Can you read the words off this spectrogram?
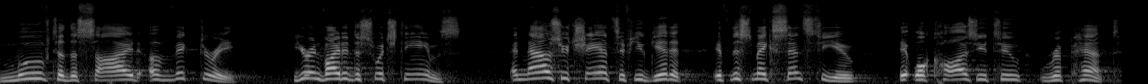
move to the side of victory. You're invited to switch teams. And now's your chance if you get it. If this makes sense to you, It will cause you to repent.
